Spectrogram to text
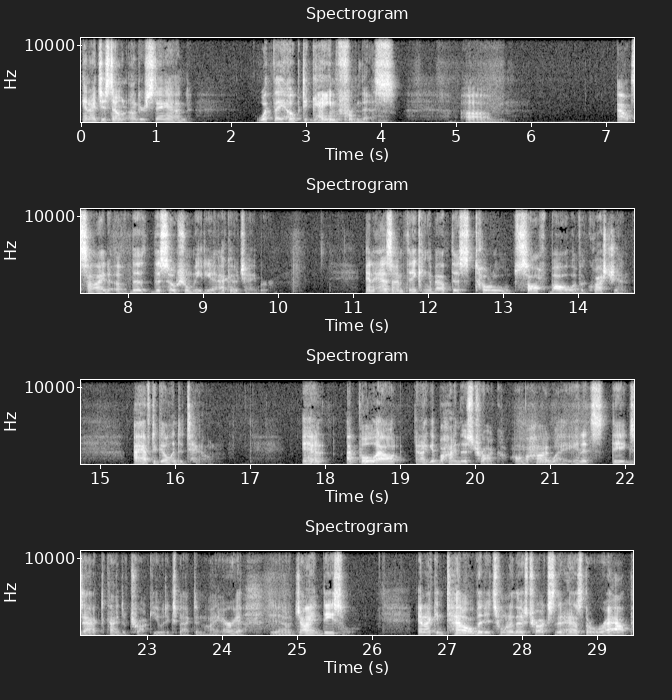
And I just don't understand what they hope to gain from this. Um, outside of the, the social media echo chamber. And as I'm thinking about this total softball of a question, I have to go into town. And I pull out and I get behind this truck on the highway, and it's the exact kind of truck you would expect in my area, you know, giant diesel. And I can tell that it's one of those trucks that has the wrap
